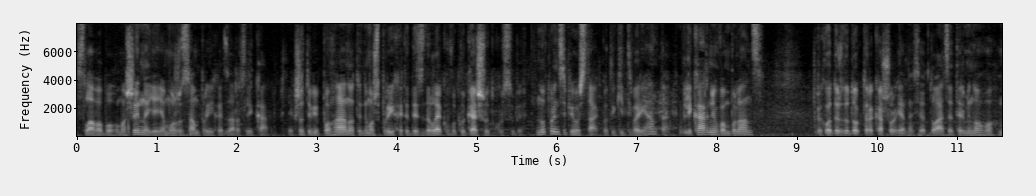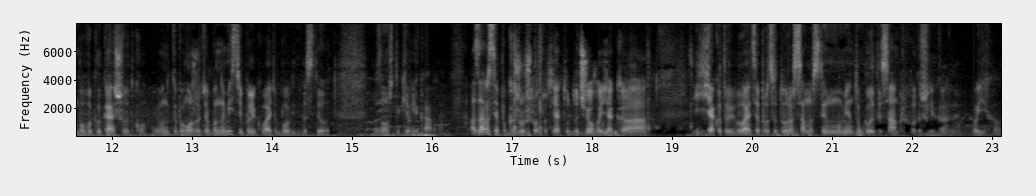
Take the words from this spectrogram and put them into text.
слава Богу, машина є. Я можу сам приїхати зараз в лікарню. Якщо тобі погано, ти не можеш приїхати десь далеко, викликай швидку собі. Ну, в принципі, ось так. Ось такі варіанти. В лікарню, в амбуланс. Приходиш до доктора, кажеш, ургентна ситуація терміново, або викликаєш швидку. І вони тебе можуть або на місці полікувати, або відвести от, знову ж таки в лікарню. А зараз я покажу, що тут, як тут до чого, як, як от відбувається процедура саме з тим моментом, коли ти сам приходиш в лікарню. Поїхали.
